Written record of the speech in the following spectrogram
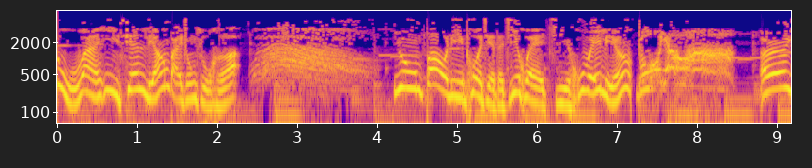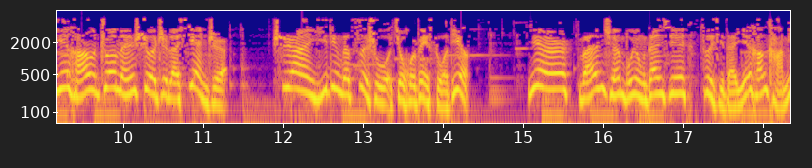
五万一千两百种组合，用暴力破解的机会几乎为零。不要啊！而银行专门设置了限制，是按一定的次数就会被锁定，因而完全不用担心自己的银行卡密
